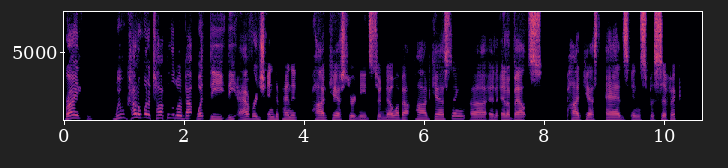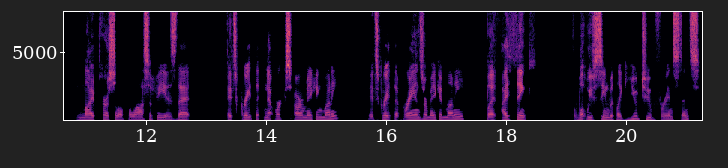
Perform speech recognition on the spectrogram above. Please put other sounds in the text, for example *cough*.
Bryan, we kind of want to talk a little about what the the average independent podcaster needs to know about podcasting uh, and, and about podcast ads in specific. My personal philosophy is that it's great that networks are making money. It's great that brands are making money. But I think what we've seen with like YouTube, for instance,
